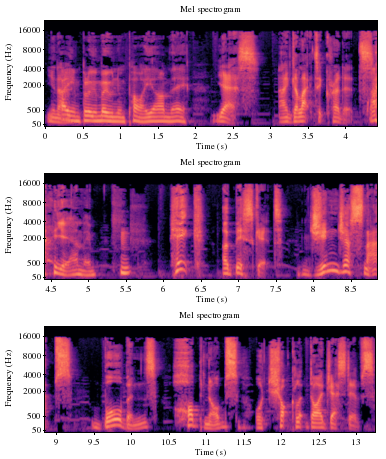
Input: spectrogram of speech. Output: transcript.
you know. Paying Blue Moon and Pie, I'm there. Yes, and galactic credits. yeah, and them. Pick a biscuit: ginger snaps, bourbons, hobnobs, or chocolate digestives.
